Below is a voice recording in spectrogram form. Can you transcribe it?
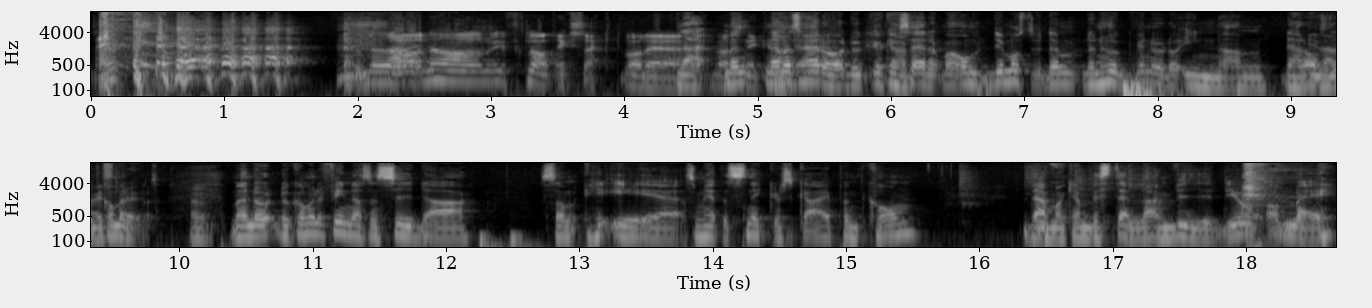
Så nu, har, nu har vi förklarat exakt vad det Nej, vad men, nej men så här då. Du, jag kan säga det. Om, det måste, den, den hugger vi nu då innan det här avsnittet kommer ut. Ja. Men då, då kommer det finnas en sida som, är, som heter snickersguy.com. Där man kan beställa en video av mig.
